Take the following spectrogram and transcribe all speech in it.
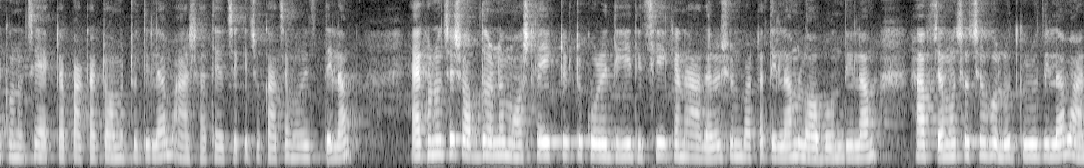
এখন হচ্ছে একটা পাকা টমেটো দিলাম আর সাথে হচ্ছে কিছু কাঁচামরিচ দিলাম। এখন হচ্ছে সব ধরনের মশলা একটু একটু করে দিয়ে দিচ্ছি। এখানে আদা, রসুন বাটা দিলাম, লবণ দিলাম, হাফ চামচ হচ্ছে হলুদ গুঁড়ো দিলাম আর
